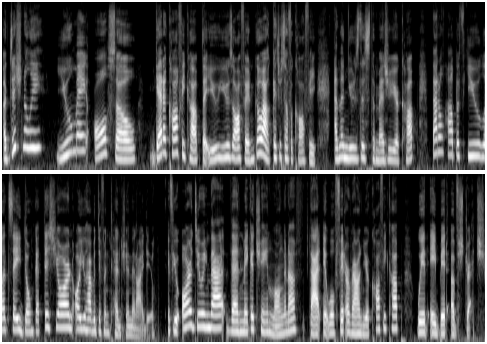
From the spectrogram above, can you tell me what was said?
Additionally, you may also get a coffee cup that you use often, go out, get yourself a coffee, and then use this to measure your cup. That'll help if you, let's say, don't get this yarn or you have a different tension than I do. If you are doing that, then make a chain long enough that it will fit around your coffee cup with a bit of stretch.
